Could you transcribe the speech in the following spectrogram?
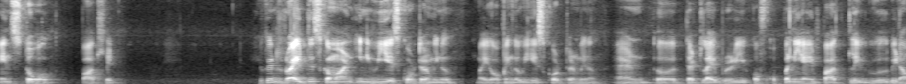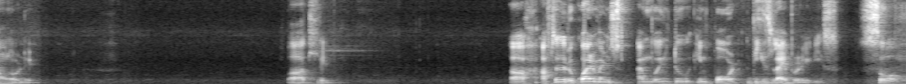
install pathlib. You can write this command in VS Code terminal by opening the VS Code terminal and uh, that library of OpenAI Pathlib will be downloaded. Pathlib. Uh, after the requirements, I'm going to import these libraries. So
